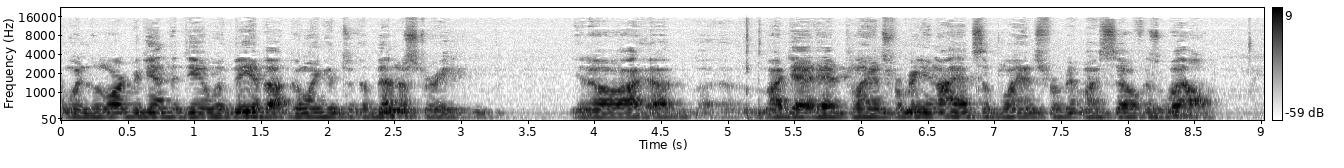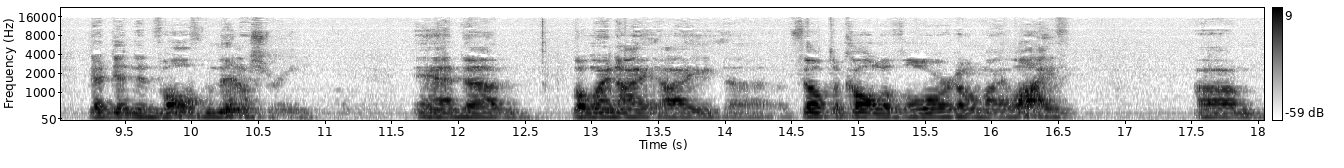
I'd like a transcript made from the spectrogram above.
when the Lord began to deal with me about going into the ministry, you know, I, uh, my dad had plans for me, and I had some plans for myself as well, that didn't involve ministry. And um, but when I, I uh, felt the call of the Lord on my life, um,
